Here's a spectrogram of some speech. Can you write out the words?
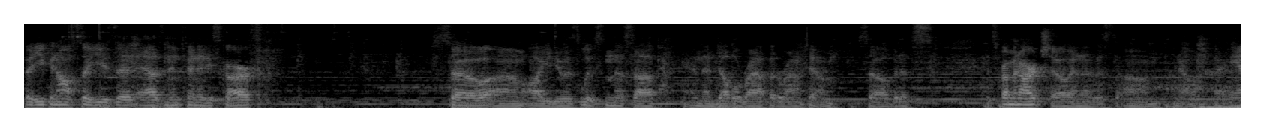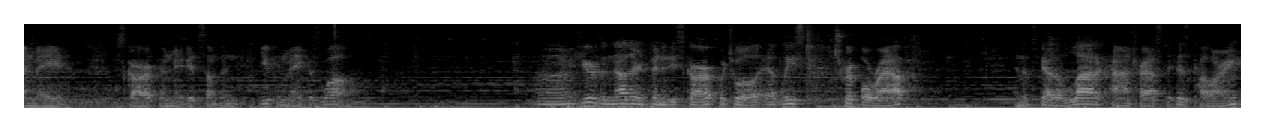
but you can also use it as an infinity scarf. So um, all you do is loosen this up and then double wrap it around him. So, but it's it's from an art show and it was, um, you know, a handmade scarf and maybe it's something you can make as well. Um, here's another infinity scarf which will at least triple wrap and it's got a lot of contrast to his coloring.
